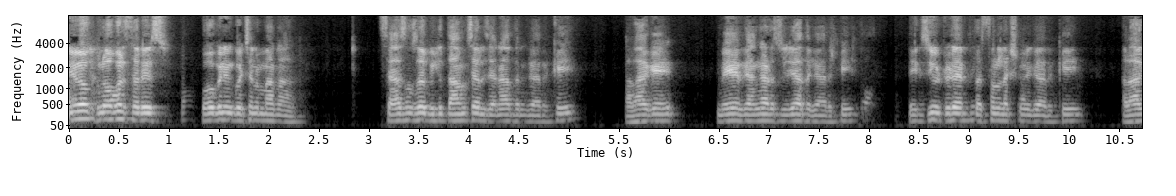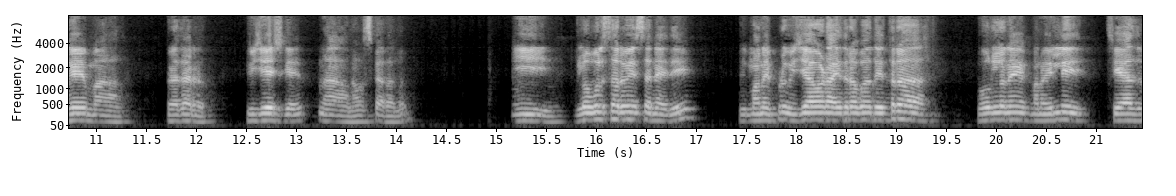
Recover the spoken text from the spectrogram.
రియో గ్లోబల్ సర్వీస్ ఓపెనింగ్ వచ్చిన మన శాసనసభ్యులు దామశాల జనార్దన్ గారికి అలాగే మేయర్ గంగాడ సుజాత గారికి ఎగ్జిక్యూటివ్ డైరెక్టర్ ప్రసన్న లక్ష్మి గారికి అలాగే మా బ్రదర్ విజేష్ గారు నా నమస్కారాలు. ఈ గ్లోబల్ సర్వీస్ అనేది మనం ఇప్పుడు విజయవాడ హైదరాబాద్ ఇతర ఊర్లోనే మనం వెళ్ళి చేయాల్సి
